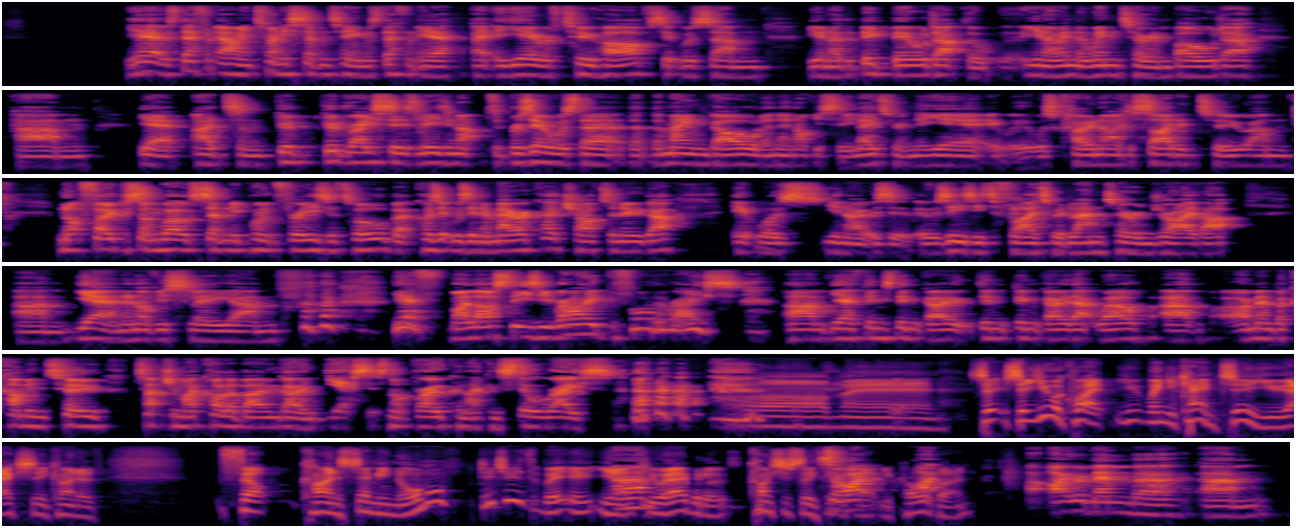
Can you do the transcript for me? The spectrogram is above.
Yeah, it was definitely. I mean, 2017 was definitely a, a year of two halves. It was, um, you know, the big build up. The you know, in the winter in Boulder. Um, yeah, I had some good good races leading up to Brazil was the the, the main goal, and then obviously later in the year it, it was Kona. I decided to um, not focus on World seventy point threes at all, but because it was in America, Chattanooga, it was you know it was, it was easy to fly to Atlanta and drive up um, yeah, and then obviously, um, yeah, my last easy ride before the race. Um, yeah, things didn't go didn't didn't go that well. Um, I remember coming to, touching my collarbone, going, "Yes, it's not broken. I can still race." oh man! So so you were quite you when you came to, you actually kind of felt kind of semi normal, did you? You know, um, you were able to consciously think so about I, your collarbone. I, I remember um,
